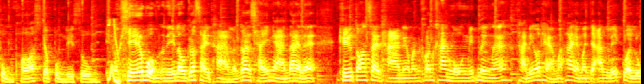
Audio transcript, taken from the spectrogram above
ปุ่ม pause กับปุ่ม resume โอเคครับผมอันนี้เราก็ใส่ฐานแล้วก็ใช้งานได้แล้วคือตอนใส่ฐานเนี่ยมันค่อนข้างงงนิดนึงนะฐานที่เขาแถมมาให้มันจะอันเล็กกว่ารู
